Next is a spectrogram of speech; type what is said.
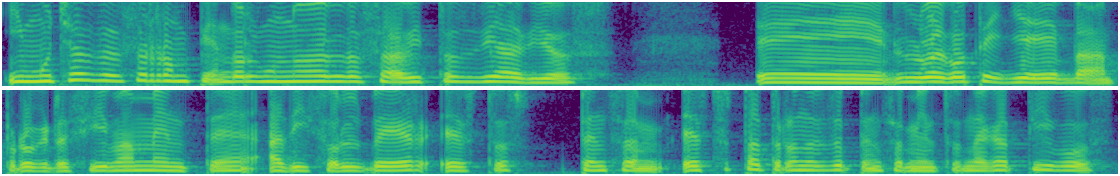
Y muchas veces rompiendo algunos de los hábitos diarios, eh, luego te lleva progresivamente a disolver estos, estos patrones de pensamientos negativos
